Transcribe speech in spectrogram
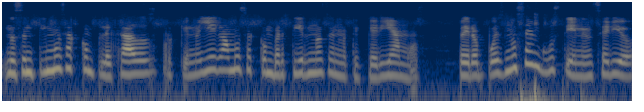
nos sentimos acomplejados porque no llegamos a convertirnos en lo que queríamos. Pero pues no se angustien, en serio,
